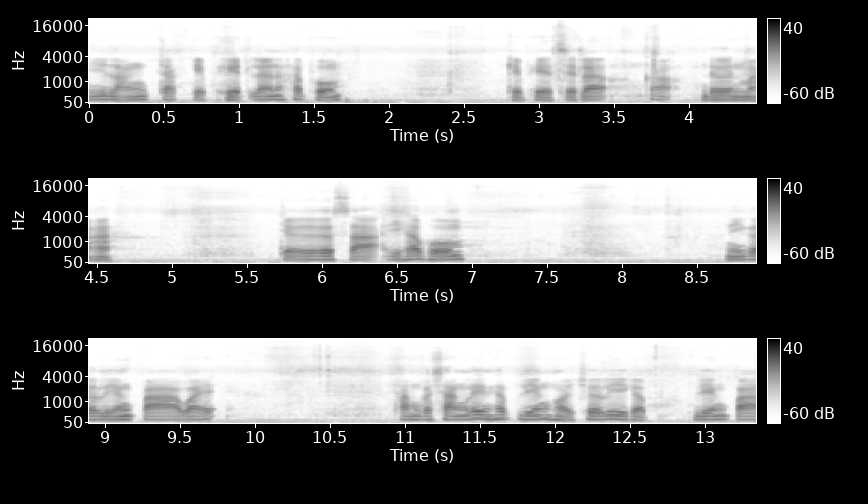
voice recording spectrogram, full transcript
นี่หลังจากเก็บเห็ดแล้วนะครับผม เก็บเห็ดเสร็จแล้วก็เดินมา เจอสระอีกครับผม นี่ก็เลี้ยงปลาไว้ทำกระชังเล่นครับเลี้ยงหอยเชอรี่กับเลี้ยงปลา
